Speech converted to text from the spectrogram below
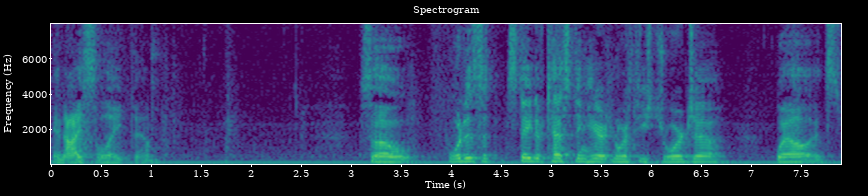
and isolate them. So, what is the state of testing here at Northeast Georgia? Well, it's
